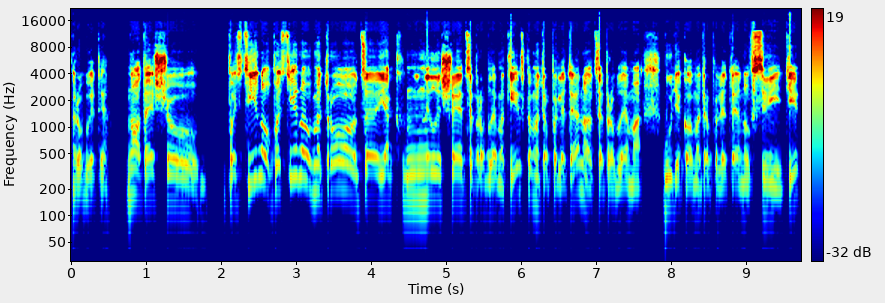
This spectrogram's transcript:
робити. Ну а те, що Постійно, постійно в метро це як не лише це проблема київського метрополітену, а це проблема будь-якого метрополітену в світі,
